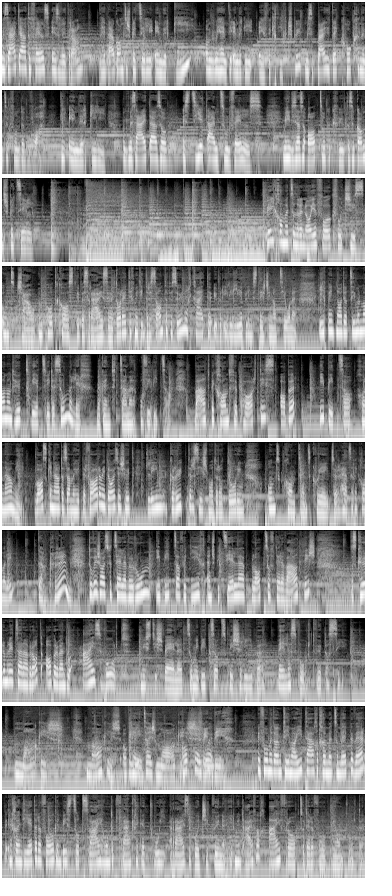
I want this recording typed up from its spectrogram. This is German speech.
Man sagt ja auch, der Fels Esvedra hat auch ganz spezielle Energie. Und wir haben die Energie effektiv gespürt. Wir sind beide dort gehockt und haben so gefunden, wow, die Energie. Und man sagt auch so, es zieht einem zum Fels. Wir haben uns auch so angezogen gefühlt, also ganz speziell. Willkommen zu einer neuen Folge von Tschüss und Ciao, einem Podcast über das Reisen. Hier rede ich mit interessanten Persönlichkeiten über ihre Lieblingsdestinationen. Ich bin Nadja Zimmermann und heute wird es wieder sommerlich. Wir gehen zusammen auf Ibiza. Weltbekannt für Partys, aber Ibiza kann auch mehr. Was genau, das haben wir heute erfahren. Mit uns ist heute Lynn Grütter. Sie ist Moderatorin und Content Creator. Herzlich willkommen, Lynn. Dankeschön. Du willst uns erzählen, warum Ibiza für dich ein spezieller Platz auf der Welt ist. Das hören wir jetzt auch gerade. Aber wenn du ein Wort müsstest wählen, um Ibiza zu beschreiben, welches Wort würde das sein? Magisch. Magisch, okay. Ibiza ist magisch, okay, finde ich. Bevor wir hier im Thema eintauchen, kommen wir zum Wettbewerb. Ihr könnt in jeder Folge bis zu 200 frankigen TUI Reisegutschein gewinnen. Ihr müsst einfach eine Frage zu dieser Folge beantworten.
